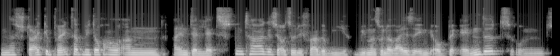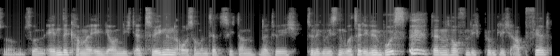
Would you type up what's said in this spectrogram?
Das stark geprägt hat mich doch auch an einem der letzten Tage. Ist ja auch so die Frage, wie, wie man so eine Reise irgendwie auch beendet. Und ähm, so ein Ende kann man irgendwie auch nicht erzwingen, außer man setzt sich dann natürlich zu einer gewissen Uhrzeit in den Bus, der dann hoffentlich pünktlich abfährt.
